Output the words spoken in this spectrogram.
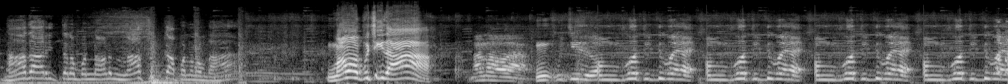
நாதாரித்தனம் பண்ணாலும் நாசுக்கா பண்ணணும்டா. மாமா பிடிச்சிக்குதா? மாமாவா. பிடிச்சிக்குது. ரொம்ப திட்டு போய ரொம்ப திட்டு போய ரொம்ப திட்டு போய ரொம்ப திட்டு போய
